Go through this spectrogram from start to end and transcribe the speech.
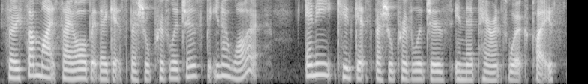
So some might say, "Oh, but they get special privileges." But you know what? Any kid gets special privileges in their parents' workplace.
